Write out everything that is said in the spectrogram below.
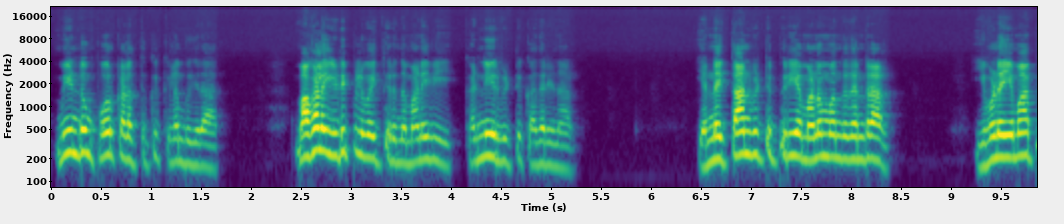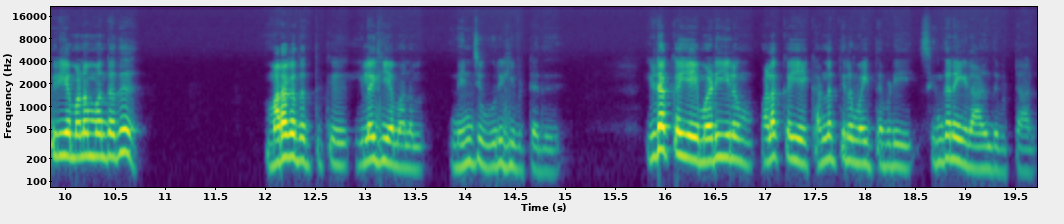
மீண்டும் போர்க்களத்துக்கு கிளம்புகிறார். மகளை இடுப்பில் வைத்திருந்த மனைவி கண்ணீர் விட்டு கதறினாள். என்னைத்தான் விட்டு பிரிய மனம் வந்ததென்றால் இவனையுமா பிரிய மனம் வந்தது? மரகதத்துக்கு இலகிய மனம் நெஞ்சு உருகிவிட்டது. இடக்கையை மடியிலும் வழக்கையை கன்னத்திலும் வைத்தபடி சிந்தனையில் ஆழ்ந்து விட்டாள்.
